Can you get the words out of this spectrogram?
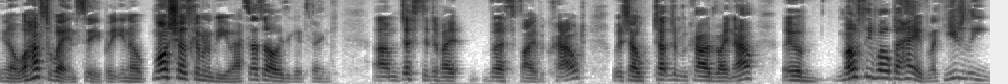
You know, we'll have to wait and see. But you know, more shows coming in the US. That's always a good thing. Um, just to diversify the crowd, which I'll touch on the crowd right now. They were mostly well behaved. Like usually,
